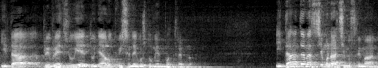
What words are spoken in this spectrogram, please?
i da privređuje dunjaluk više nego što mu je potrebno. I da danas ćemo naći muslimane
